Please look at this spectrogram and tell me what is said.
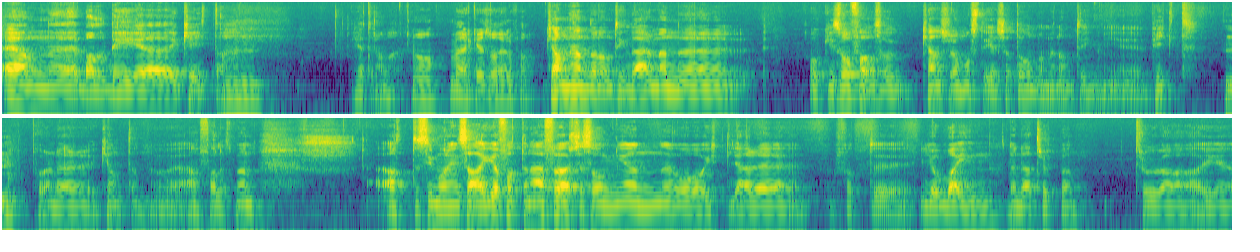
en eh, Balde Keita. Mm. Heter han va? Ja, verkar så i alla fall. Kan hända någonting där men... eh, Och i så fall så kanske de måste ersätta honom med någonting eh, pikt Mm. på den där kanten och anfallet. Men att Simone Inzaghi har fått den här försäsongen och ytterligare fått eh, jobba in den där truppen tror jag är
